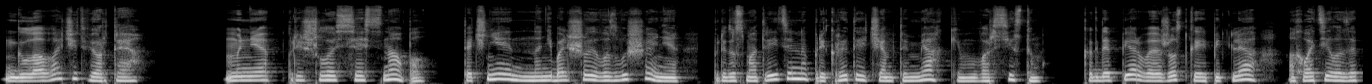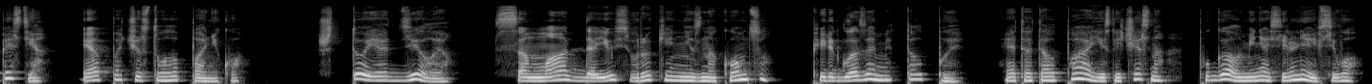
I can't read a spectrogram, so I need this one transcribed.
Глава четвертая. Мне пришлось сесть на пол, точнее, на небольшое возвышение, предусмотрительно прикрытое чем-то мягким, ворсистым. Когда первая жесткая петля охватила запястье, я почувствовала панику. Что я делаю? Сама отдаюсь в руки незнакомцу перед глазами толпы. Эта толпа, если честно, пугала меня сильнее всего.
